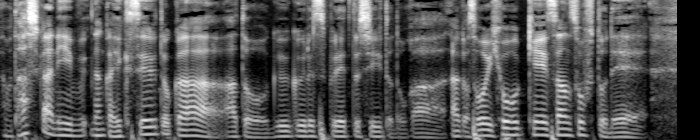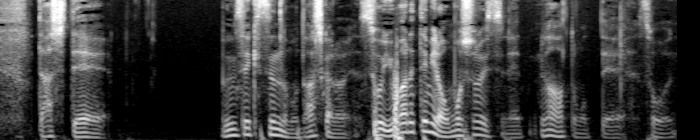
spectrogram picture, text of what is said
でも確かになんか Excel とか、あと Google スプレッドシートとか、なんかそういう表計算ソフトで出して、分析するのも確かに、そう言われてみれば面白いですね、なと思って、そう、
